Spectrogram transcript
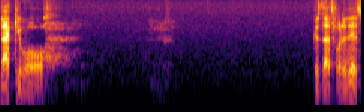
vacuole because that's what it is.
